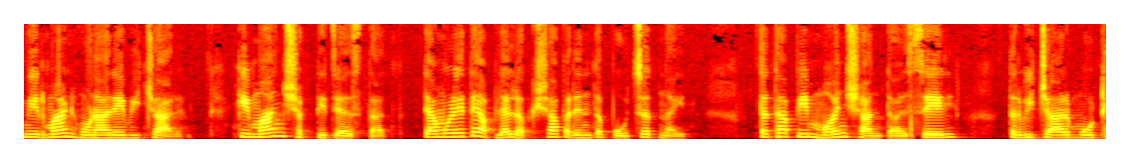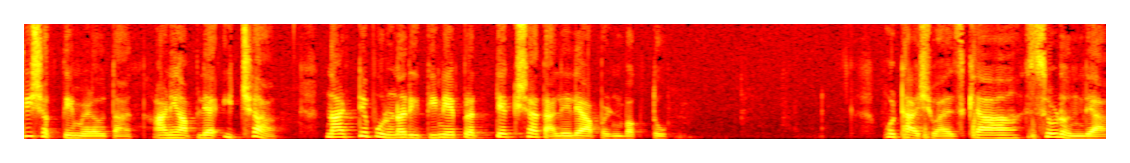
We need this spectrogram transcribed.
निर्माण होणारे विचार किमान शक्तीचे असतात. त्यामुळे ते आपल्या लक्षापर्यंत पोचत नाहीत. तथापि मन शांत असेल तर विचार मोठी शक्ती मिळवतात आणि आपल्या इच्छा नाट्यपूर्ण रीतीने प्रत्यक्षात आलेल्या आपण बघतो. मोठा श्वास घ्या सोडून द्या.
